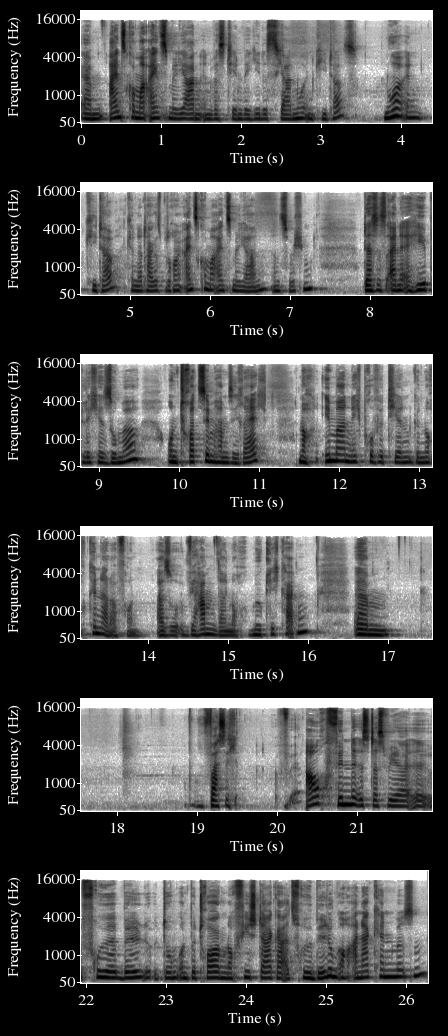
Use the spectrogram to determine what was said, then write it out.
Ähm, 1,1 Milliarden investieren wir jedes Jahr nur in Kitas. Nur in Kita, Kindertagesbetreuung, 1,1 Milliarden inzwischen. Das ist eine erhebliche Summe. Und trotzdem haben Sie recht, noch immer nicht profitieren genug Kinder davon. Also wir haben da noch Möglichkeiten. Ähm, was ich auch finde, ist, dass wir äh, frühe Bildung und Betreuung noch viel stärker als frühe Bildung auch anerkennen müssen.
